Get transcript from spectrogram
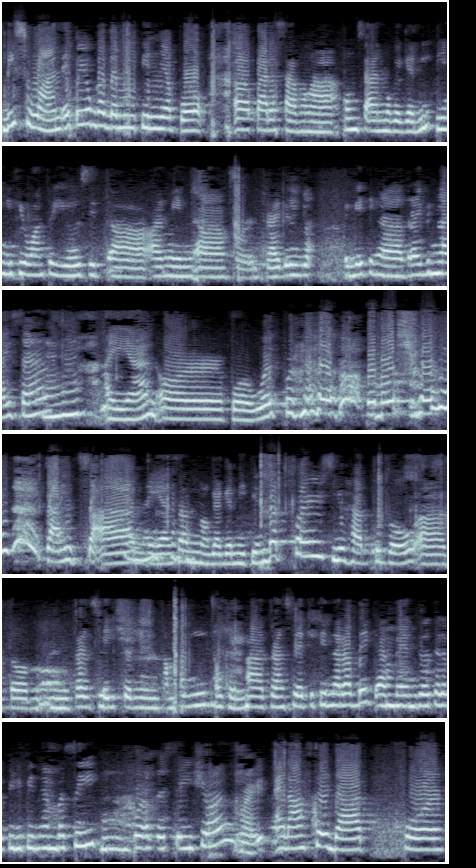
this one, ito yung gagamitin niya po uh, para sa mga kung saan mo gagamitin if you want to use it, uh, I mean, uh, for driving, getting a driving license, Mhm. ayan, or for work promotion, kahit saan, ayan, saan mo gagamitin. But first, you have to go uh, to um, translation company, Okay. uh, translate it in Arabic, and then go to the Philippine Embassy Mhm. for attestation. Right. And after that, for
